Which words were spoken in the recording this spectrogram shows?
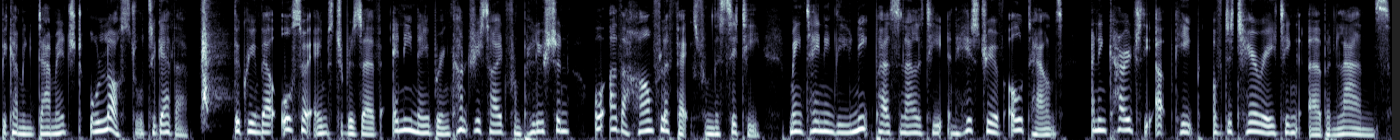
becoming damaged or lost altogether. The Greenbelt also aims to preserve any neighbouring countryside from pollution or other harmful effects from the city, maintaining the unique personality and history of old towns and encourage the upkeep of deteriorating urban lands.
